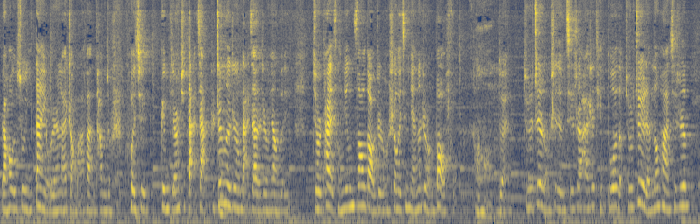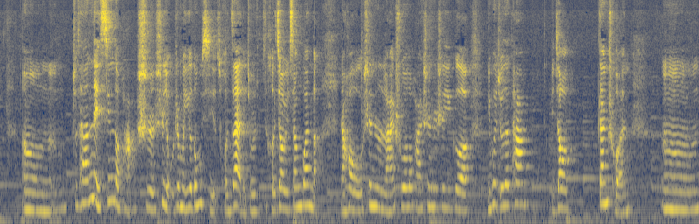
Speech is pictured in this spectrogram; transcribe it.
然后就一旦有人来找麻烦，他们就是会去跟别人去打架，是真的这种打架的这种样子。就是他也曾经遭到这种社会青年的这种报复。哦，对，就是这种事情其实还是挺多的。就是这个人的话，其实，嗯，就他内心的话是是有这么一个东西存在的，就是和教育相关的。然后甚至来说的话，甚至是一个你会觉得他比较单纯，嗯，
